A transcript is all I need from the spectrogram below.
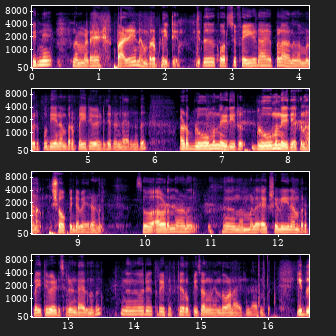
പിന്നെ നമ്മുടെ പഴയ നമ്പർ പ്ലേറ്റ് ഇത് കുറച്ച് ഫെയ്ഡ് ആയപ്പോഴാണ് നമ്മളൊരു പുതിയ നമ്പർ പ്ലേറ്റ് മേടിച്ചിട്ടുണ്ടായിരുന്നത്. അവിടെ ബ്ലൂമെന്ന് എഴുതിയിട്ട് ബ്ലൂമെന്ന് എഴുതിയേക്കുന്നതാണ്. ഷോപ്പിന്റെ പേരാണ്. സോ അവിടെ നിന്നാണ് നമ്മൾ ആക്ച്വലി നമ്പർ പ്ലേറ്റ് മേടിച്ചിട്ടുണ്ടായിരുന്നത്. ഒരു ത്രീ ഫിഫ്റ്റി റുപ്പീസ് അങ്ങനെ എന്തോ ആണ് ആയിട്ടുണ്ടായിരുന്നത്. ഇത്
